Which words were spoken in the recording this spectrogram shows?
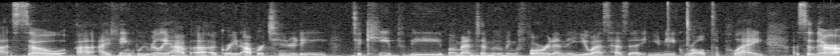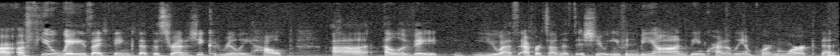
Uh, so uh, I think we really have a, a, great opportunity to keep the momentum moving forward, and the U.S. has a unique role to play. Uh, so there are a few ways I think that the strategy could really help uh, elevate U.S. efforts on this issue, even beyond the incredibly important work that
